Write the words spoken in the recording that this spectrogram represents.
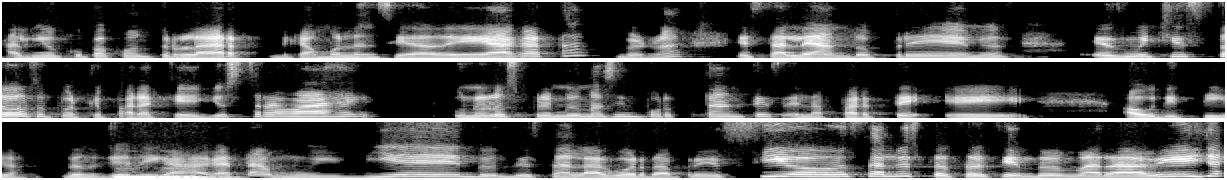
alguien ocupa controlar, digamos, la ansiedad de Agatha, ¿verdad? Está le dando premios. Es muy chistoso porque para que ellos trabajen, uno de los premios más importantes es la parte eh, auditiva, donde yo diga, Agatha, muy bien, ¿dónde está la gorda preciosa? Lo estás haciendo de maravilla.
